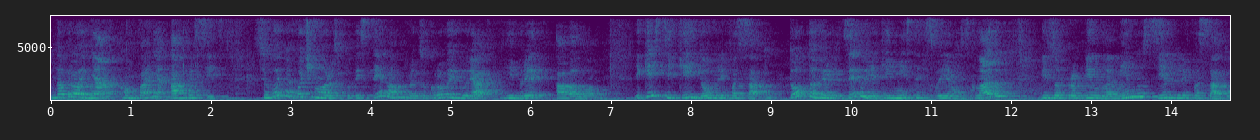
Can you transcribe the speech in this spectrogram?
Доброго дня, компанія Агросіц. Сьогодні хочемо розповісти вам про цукровий буряк гібрид Авалон, який стійкий до гліфосату, тобто гербіциду, який містить в своєму складу ізопропілламінну сіль гліфосату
